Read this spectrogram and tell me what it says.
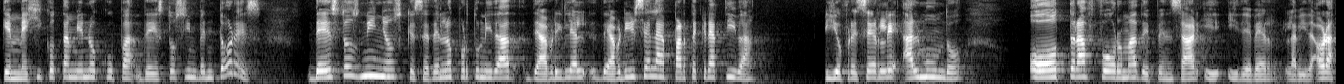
que México también ocupa de estos inventores, de estos niños que se den la oportunidad de, abrirle, de abrirse a la parte creativa y ofrecerle al mundo otra forma de pensar y, de ver la vida. Ahora,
